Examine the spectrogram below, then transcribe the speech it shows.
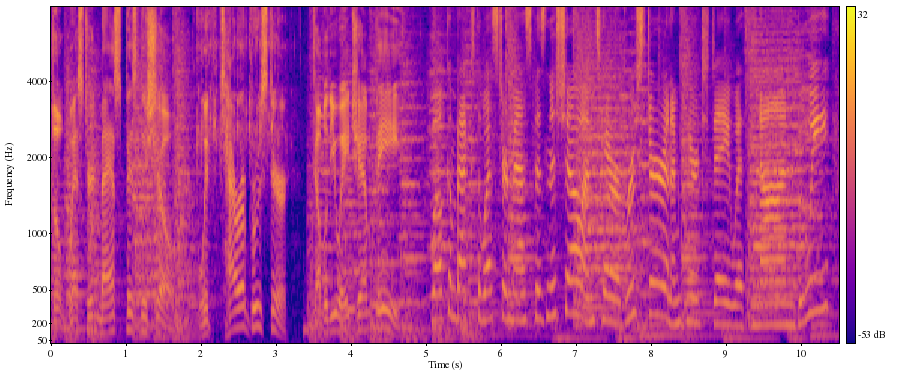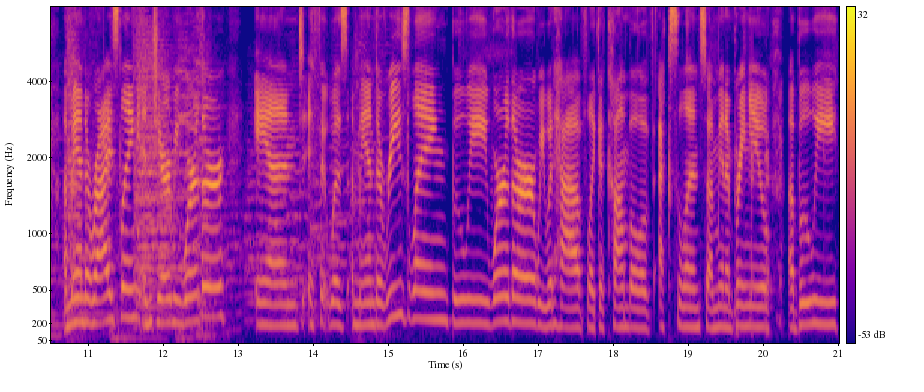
The Western Mass Business Show with Tara Brewster, WHMP. Welcome back to the Western Mass Business Show. I'm Tara Brewster, and I'm here today with Nan Bowie, Amanda Reisling, and Jeremy Werther. And if it was Amanda Riesling, Bowie, Werther, we would have like a combo of excellence. So I'm going to bring you a Bowie,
